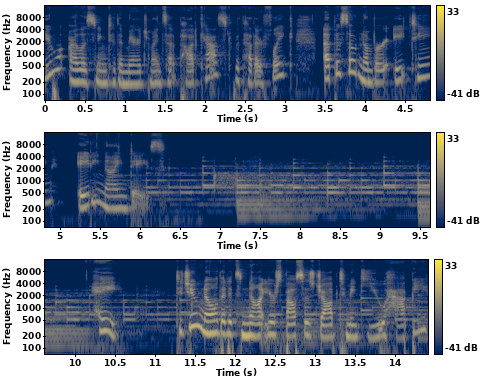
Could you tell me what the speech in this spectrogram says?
You are listening to the Marriage Mindset Podcast with Heather Flake, episode number 18 89 Days. Hey, did you know that it's not your spouse's job to make you happy?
